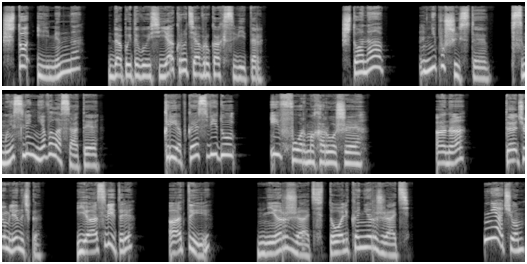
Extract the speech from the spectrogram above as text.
Что именно? Допытываюсь я, крутя в руках свитер. Что она не пушистая, в смысле не волосатая. Крепкая с виду и форма хорошая. Она? Ты о чем, Леночка? Я о свитере. А ты? Не ржать, только не ржать. Ни о чем.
